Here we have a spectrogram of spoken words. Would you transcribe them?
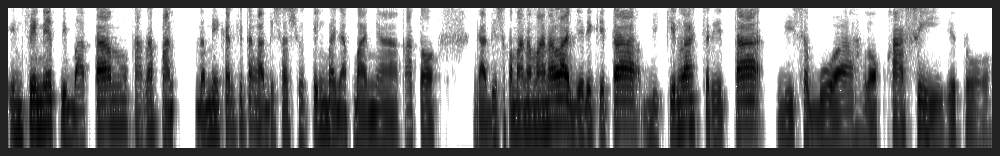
Infinite di Batam. Karena pandemi kan kita nggak bisa syuting banyak-banyak atau nggak bisa ke mana-mana lah. Jadi kita bikinlah cerita di sebuah lokasi gitu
